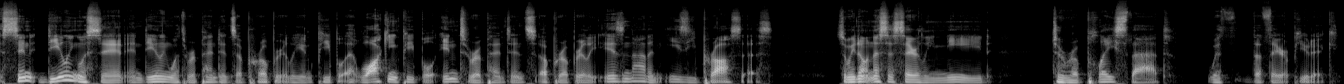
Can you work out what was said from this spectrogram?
sin, dealing with sin and dealing with repentance appropriately, and people uh, walking people into repentance appropriately is not an easy process. So we don't necessarily need to replace that with the therapeutic.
